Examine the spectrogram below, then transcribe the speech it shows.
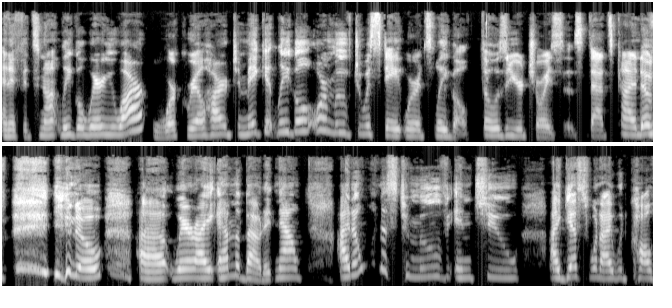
and if it's not legal where you are work real hard to make it legal or move to a state where it's legal. Those are your choices. That's kind of you know uh, where i am about it. Now i don't want us to move in into, I guess, what I would call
